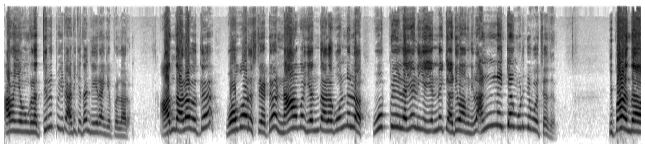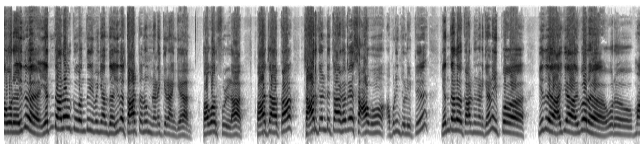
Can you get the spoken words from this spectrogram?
அவங்க உங்களை திருப்பிக்கிட்டு அடிக்க தான் செய்கிறாங்க இப்போ எல்லாரும். அந்த அளவுக்கு ஒவ்வொரு ஸ்டேட்டும் நாம் எந்த அளவுக்கு ஒன்றும் இல்லை உப்பிலேயே நீங்கள் என்னைக்கு அடி வாங்கினீங்களோ அன்னைக்கே முடிஞ்சு போச்சு அது. இப்போ இந்த ஒரு இது எந்த அளவுக்கு வந்து இவங்க அந்த இதை காட்டணும்னு நினைக்கிறாங்க? பவர்ஃபுல்லாக பாஜக ஜார்க்கண்டுக்காகவே சாவும் அப்படின்னு சொல்லிட்டு எந்த அளவுக்கு காட்டணும்னு நினைக்கிறாங்க? இப்போ இது ஐயா இவர் ஒரு மா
